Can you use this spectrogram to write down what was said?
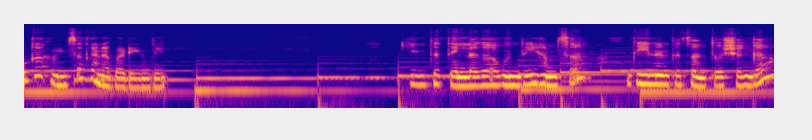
ఒక హంస కనబడింది. ఎంత తెల్లగా ఉంది హంస. దీనంత సంతోషంగా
